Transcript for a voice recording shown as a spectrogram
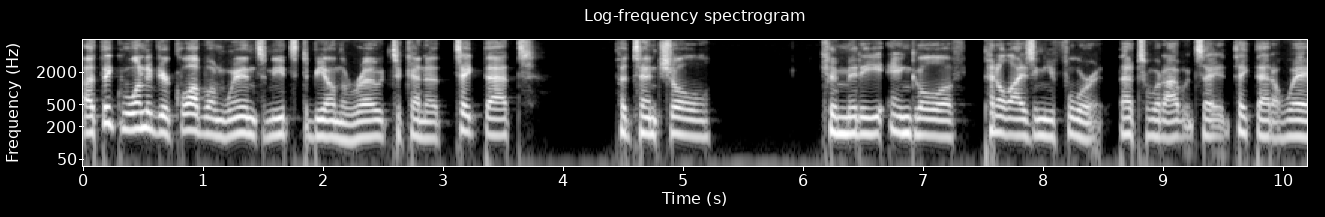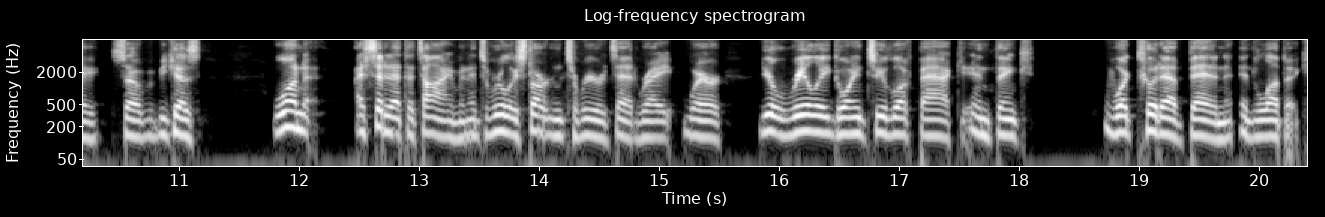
I think one of your quad one wins needs to be on the road to kind of take that potential committee angle of penalizing you for it. That's what I would say. Take that away. So because one, I said it at the time, and it's really starting to rear its head, right? Where you're really going to look back and think what could have been in Lubbock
